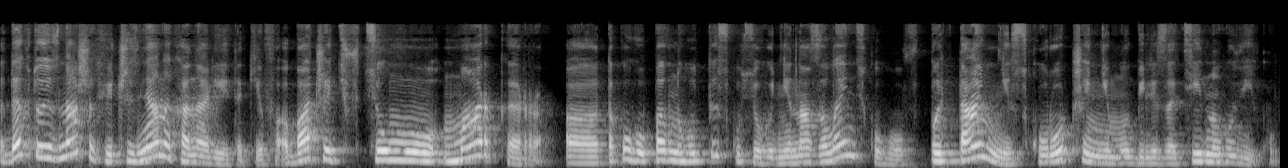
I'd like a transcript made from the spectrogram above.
Дехто із наших вітчизняних аналітиків бачить в цьому маркер е, такого певного тиску сьогодні на Зеленського в питанні скорочення мобілізаційного віку.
